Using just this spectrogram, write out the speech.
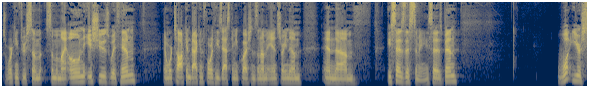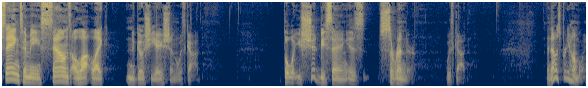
was working through some, some of my own issues with him, and we're talking back and forth. He's asking me questions, and I'm answering them. And um, he says this to me He says, Ben, what you're saying to me sounds a lot like negotiation with God. But what you should be saying is surrender with God. And that was pretty humbling.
